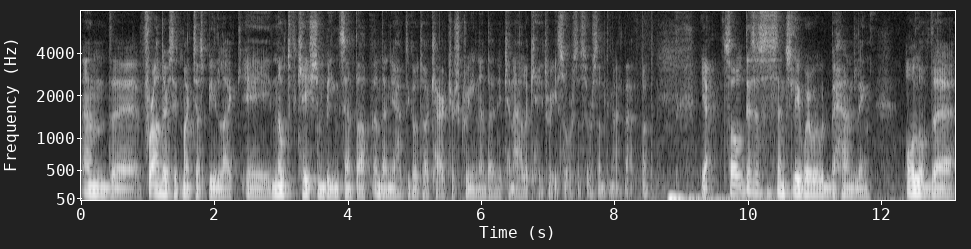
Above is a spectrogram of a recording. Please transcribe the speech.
and uh, for others it might just be like a notification being sent up and then you have to go to a character screen and then you can allocate resources or something like that but yeah so this is essentially where we would be handling all of the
